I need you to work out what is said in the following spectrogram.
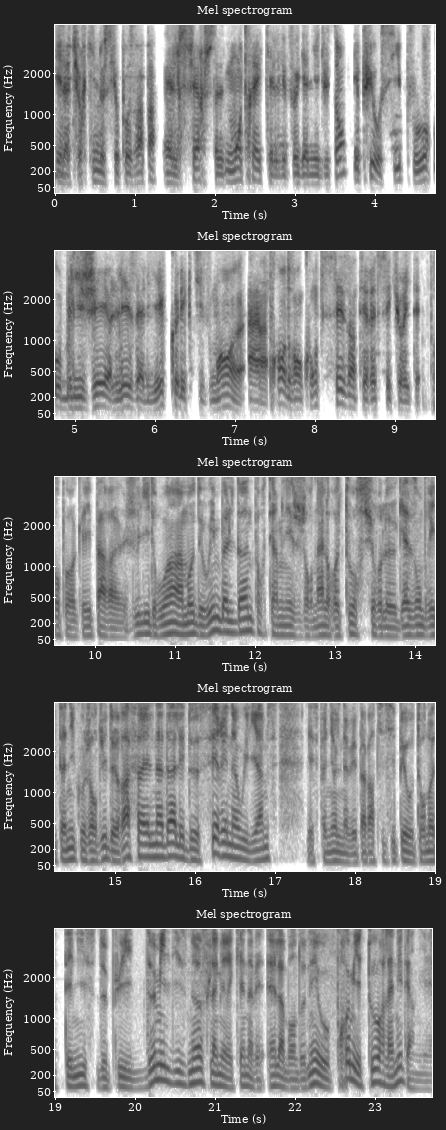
Et la Turquie ne s'y opposera pas. Elle cherche à montrer qu'elle veut gagner du temps. Et puis aussi pour obliger les alliés collectivement euh, à prendre en compte ses intérêts de sécurité. Propos recueillis par euh, Julie Drouin. Un mot de Wimbledon pour terminer ce journal. Retour sur le gazon britannique aujourd'hui de Rafael Nadal et de Serena Williams. L'Espagnol n'avait pas participé au tournoi de tennis depuis 2019. L'Américaine avait, elle, abandonné au premier tour l'année dernière.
